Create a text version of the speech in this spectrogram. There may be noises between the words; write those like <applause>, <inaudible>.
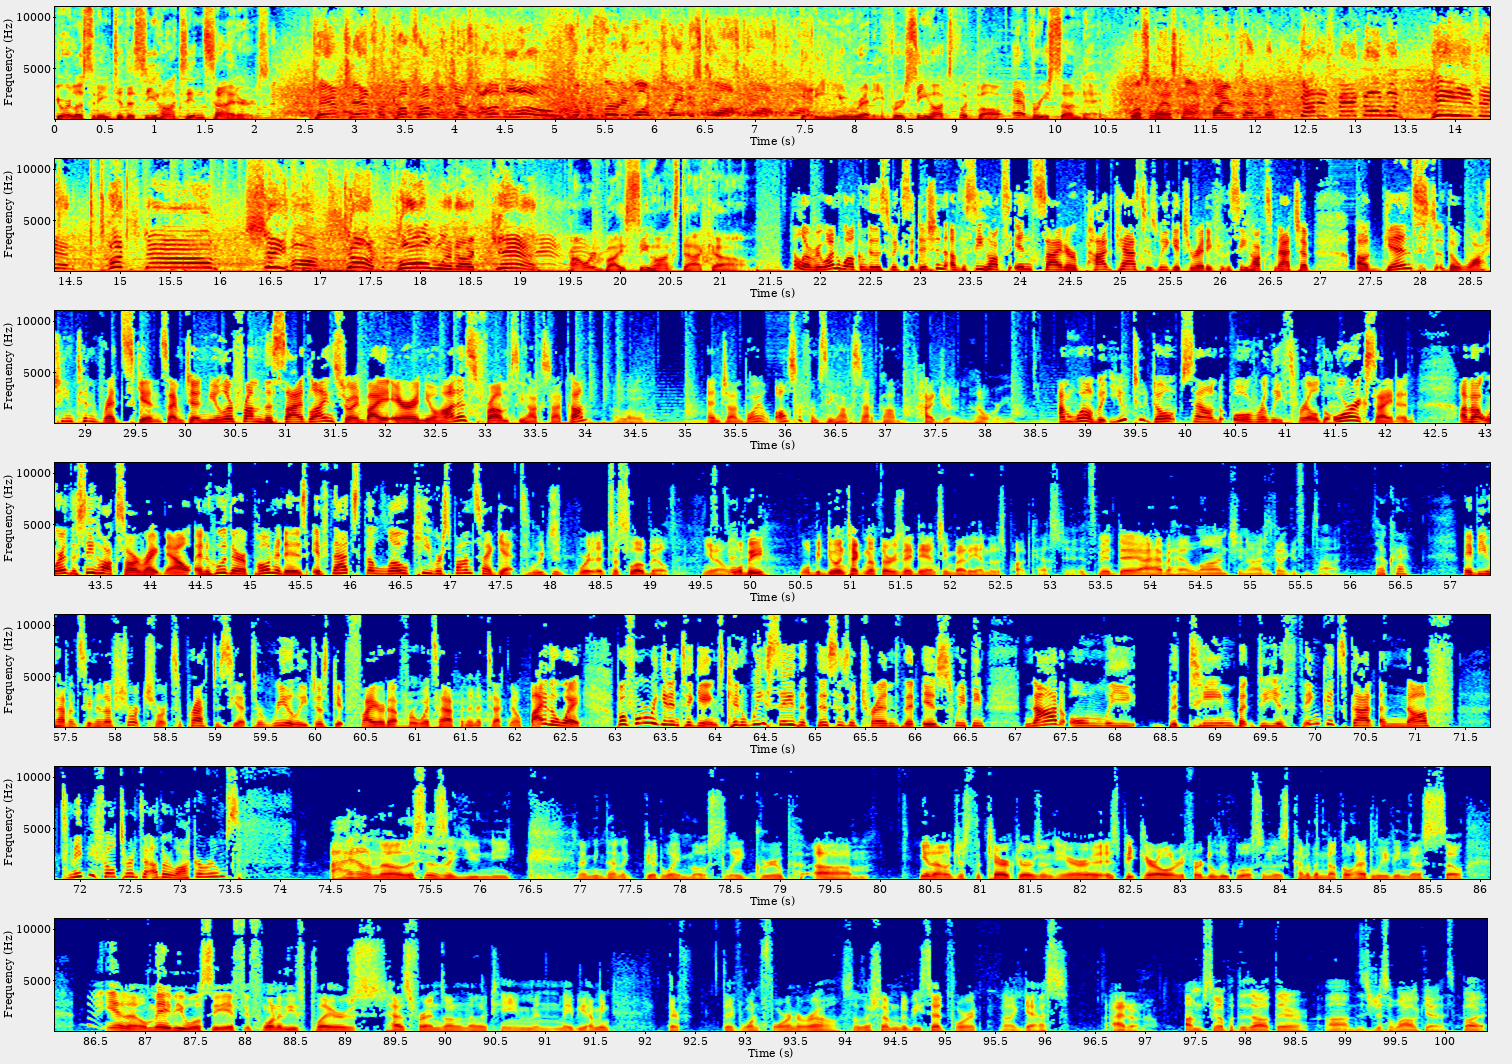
You're listening to the Seahawks Insiders. Kam Chancellor comes up and just unloads. Number 31 clean his clock. Getting you ready for Seahawks football every Sunday. Russell has time, fires down the middle. Got his man Baldwin. He is in. Touchdown! Seahawks! Doug Baldwin again. Powered by Seahawks.com. Hello, everyone. Welcome to this week's edition of the Seahawks Insider Podcast as we get you ready for the Seahawks matchup against the Washington Redskins. I'm Jen Mueller from the sidelines, joined by Aaron Johannes from Seahawks.com. Hello. And John Boyle, also from Seahawks.com. Hi, Jen. How are you? I'm well, but you two don't sound overly thrilled or excited about where the Seahawks are right now and who their opponent is. If that's the low key response I get, we just we're, it's a slow build. You know, we'll be We'll be doing Techno Thursday dancing by the end of this podcast. It's midday. I haven't had lunch. You know, I just got to get some time. Okay. Maybe you haven't seen enough short shorts to practice yet to really just get fired up for what's happening at Techno. By the way, before we get into games, can we say that this is a trend that is sweeping not only the team, but do you think it's got enough to maybe filter into other locker rooms? I don't know. This is a unique, I mean that in a good way mostly, group. Um, you know, just the characters in here. As Pete Carroll referred to Luke Willson as kind of the knucklehead leading this. So, you know, maybe we'll see if, if one of these players has friends on another team, and maybe I mean, they're they've won four in a row, so there's something to be said for it. I guess. I don't know. I'm just gonna put this out there. Um, this is just a wild guess, but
